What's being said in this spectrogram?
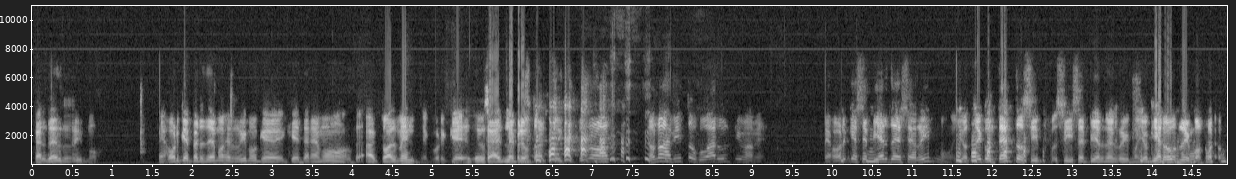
perder el ritmo. Mejor que perdemos el ritmo que, tenemos actualmente, porque, o sea, le preguntó al ¿tú no, nos has visto jugar últimamente? Mejor que se pierda ese ritmo. Yo estoy contento si, si se pierde el ritmo. Yo quiero un ritmo nuevo.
